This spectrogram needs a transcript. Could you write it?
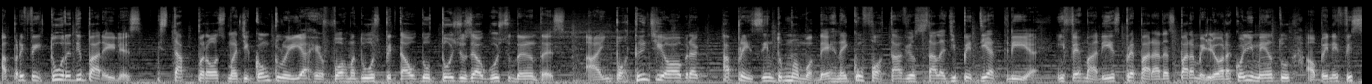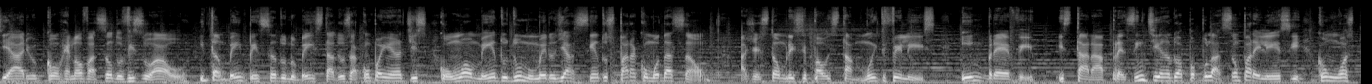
a Prefeitura de Parelhas está próxima de concluir a reforma do Hospital Dr. José Augusto Dantas. A importante obra apresenta uma moderna e confortável sala de pediatria, enfermarias preparadas para melhor acolhimento ao beneficiário com renovação do visual e também pensando no bem-estar dos acompanhantes com um aumento do número de assentos para acomodação. A gestão municipal está muito feliz e em breve estará presenteando a população parelhense com um hospital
